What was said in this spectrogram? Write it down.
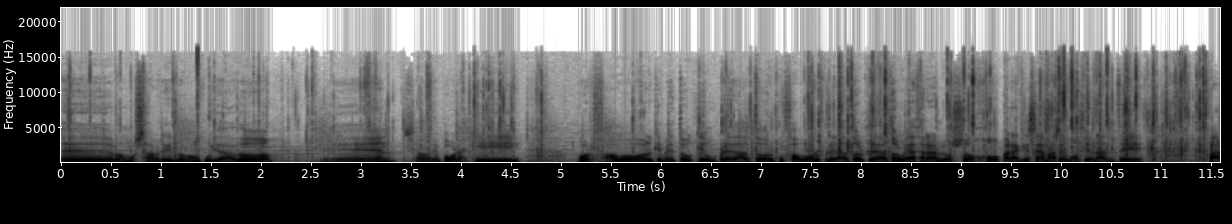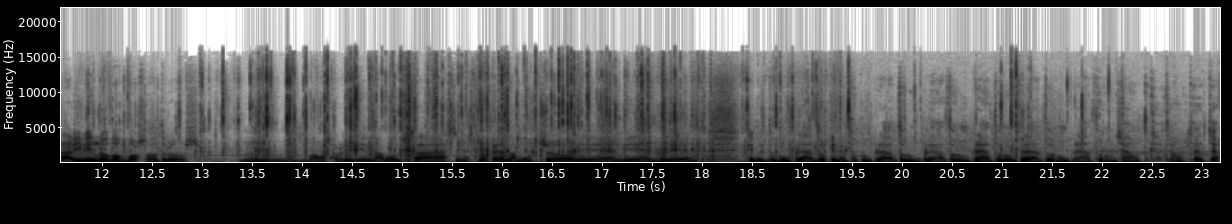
Eh, vamos a abrirlo con cuidado. Bien, se abre por aquí. Por favor, que me toque un Predator, por favor, Predator, Predator. Voy a cerrar los ojos para que sea más emocionante, para vivirlo con vosotros. Mm, vamos a abrir bien la bolsa, sin estropearla mucho. Bien, bien, bien. Que me toque un Predator, que me toque un Predator, un Predator, un Predator, un Predator, un Predator, un Yautja, Yautja,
